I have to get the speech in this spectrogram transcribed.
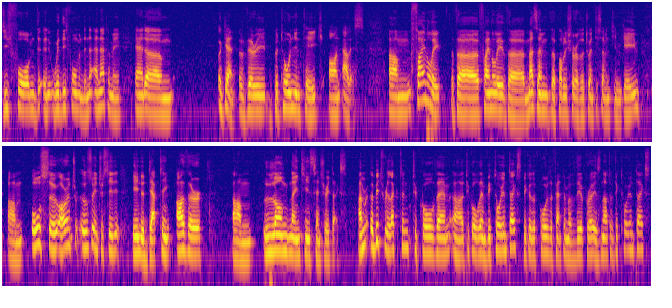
deformed, uh, with deformed anatomy and um, again, a very Burtonian take on Alice. Um, finally, the, finally, the Mazm, the publisher of the 2017 game, um, also are inter also interested in adapting other um, long 19th century texts. I'm a bit reluctant to call them uh, to call them Victorian texts because, of course, the Phantom of the Opera is not a Victorian text.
